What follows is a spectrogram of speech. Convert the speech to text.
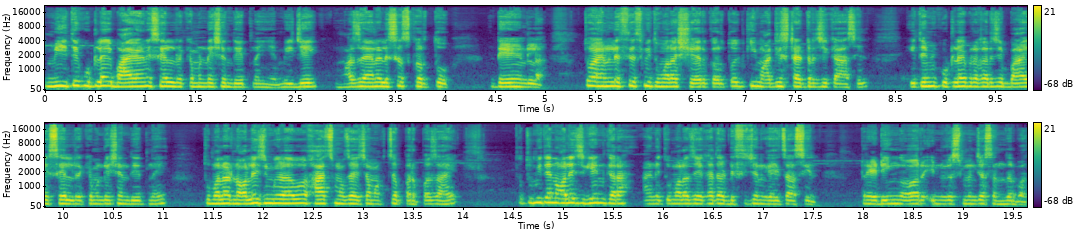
मी इथे कुठलाही बाय आणि सेल रेकमेंडेशन देत नाही आहे मी जे माझं ॲनालिसिस करतो डे एंडला तो ॲनालिसिस मी तुम्हाला शेअर करतो की माझी स्ट्रॅटर्जी काय असेल. इथे मी कुठल्याही प्रकारचे बाय सेल रेकमेंडेशन देत नाही. तुम्हाला नॉलेज मिळावं हाच माझा याच्या मागचा पर्पज आहे. तर तुम्ही ते नॉलेज गेन करा आणि तुम्हाला जर एखादा डिसिजन घ्यायचा असेल ट्रेडिंग और इन्व्हेस्टमेंटच्या संदर्भात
